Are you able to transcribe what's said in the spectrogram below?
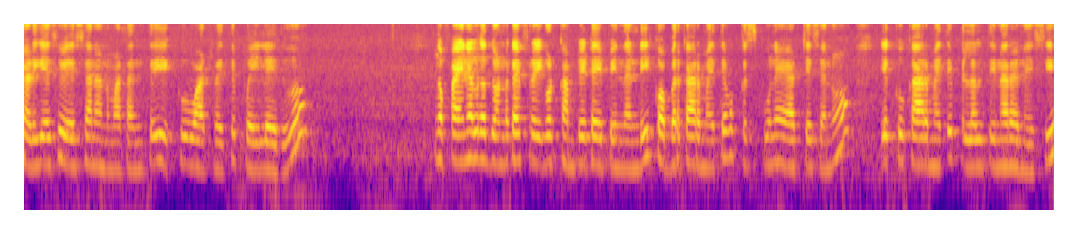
కడిగేసి వేసాను అనమాట అంతే ఎక్కువ వాటర్ అయితే పోయలేదు. ఇంకా ఫైనల్గా దొండకాయ ఫ్రై కూడా కంప్లీట్ అయిపోయిందండి. కొబ్బరి కారం అయితే ఒక స్పూనే యాడ్ చేశాను. ఎక్కువ కారం అయితే పిల్లలు తినారనేసి.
